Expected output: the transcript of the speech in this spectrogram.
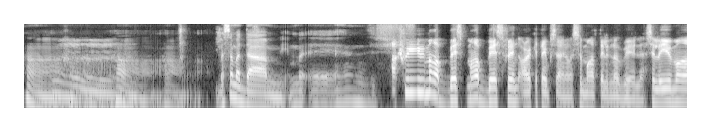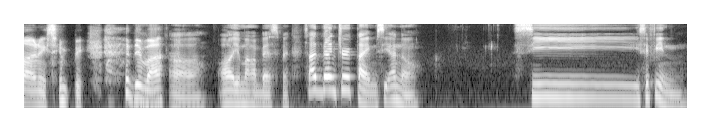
Ha, Hmm. ha, ha. Basta madami. Ma- eh, Actually, yung mga best mga best friend archetypes ano sa mga telenovela. Sila yung mga ano, yung simple. 'Di ba? Oo. Oh, yung mga best friend. Sa Adventure Time, si ano? Si si Finn,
